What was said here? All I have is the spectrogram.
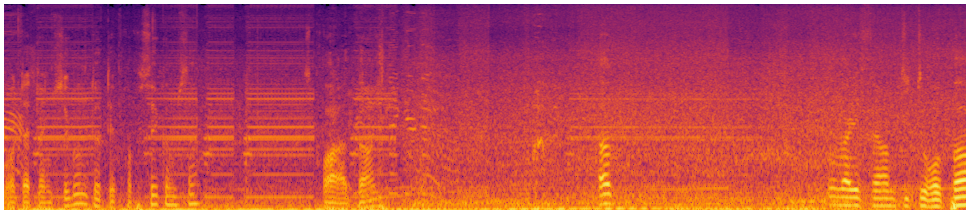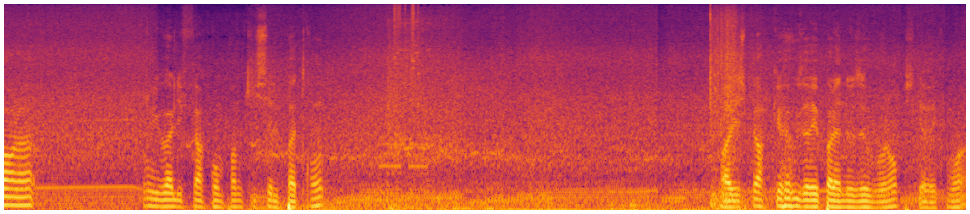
Bon, t'attends une seconde, toi, t'es passé comme ça Se croire à Paris. Hop. On va aller faire un petit tour au port, là. Il va lui faire comprendre qui c'est le patron. Ah, J'espère que vous avez pas la nausée au volant, parce qu'avec moi,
